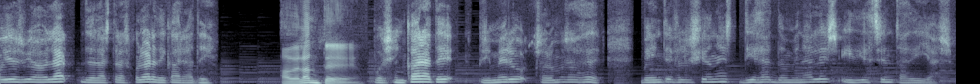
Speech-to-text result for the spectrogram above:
Hoy os voy a hablar de la extraescolar de karate. Adelante. Pues en karate, primero solemos hacer 20 flexiones, 10 abdominales y 10 sentadillas.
